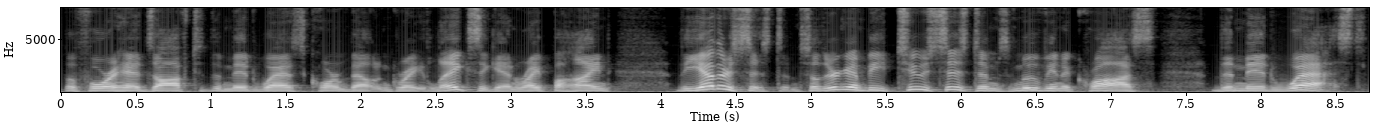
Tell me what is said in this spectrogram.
before it heads off to the Midwest, Corn Belt, and Great Lakes again, right behind the other system. So there are going to be two systems moving across the Midwest.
